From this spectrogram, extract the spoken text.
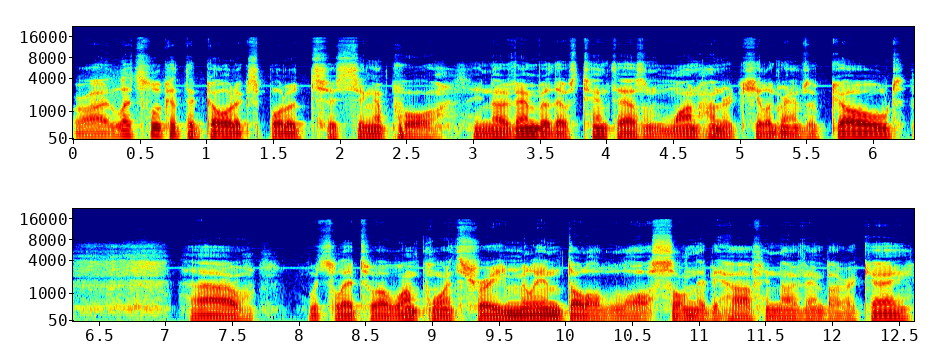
All right, let's look at the gold exported to Singapore. In November, there was 10,100 kilograms of gold, uh, which led to a $1.3 million loss on their behalf in November, okay?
